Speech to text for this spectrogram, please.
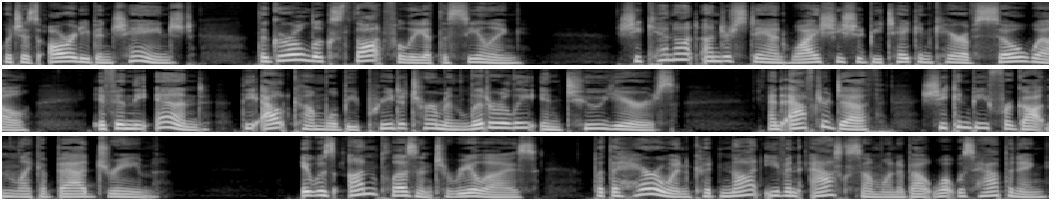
which has already been changed, the girl looks thoughtfully at the ceiling. She cannot understand why she should be taken care of so well if in the end the outcome will be predetermined literally in two years, and after death she can be forgotten like a bad dream. It was unpleasant to realize, but the heroine could not even ask someone about what was happening.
